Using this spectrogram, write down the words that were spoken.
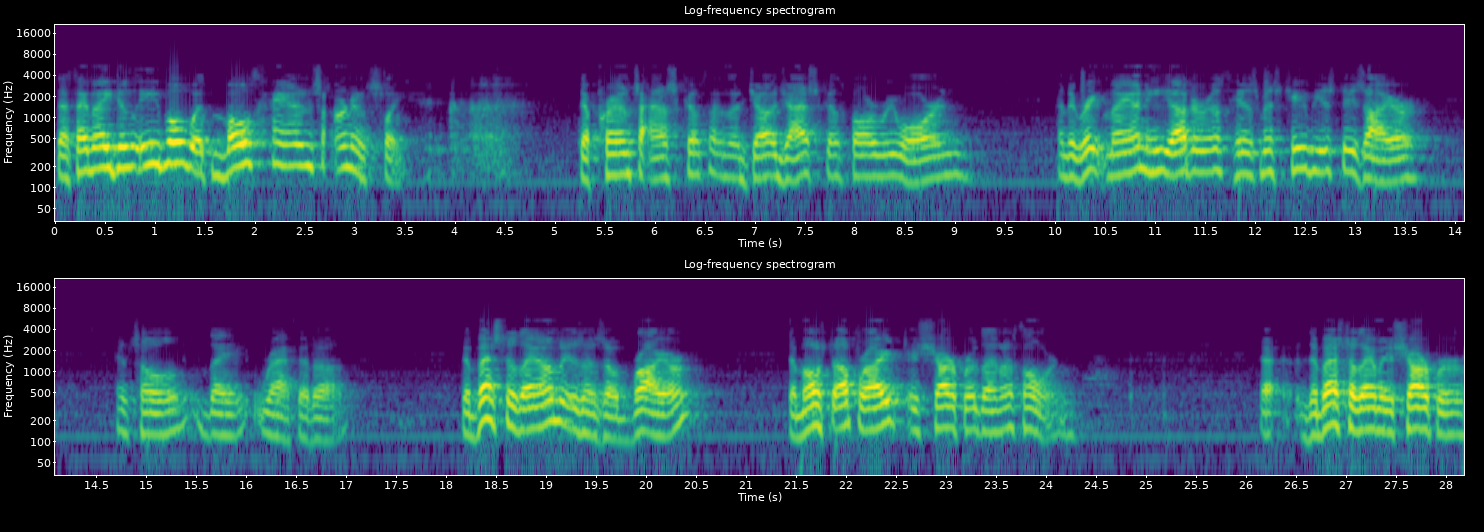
that they may do evil with both hands earnestly. The prince asketh, and the judge asketh for reward. And the great man, he uttereth his mischievous desire, and so they wrap it up. The best of them is as a briar, the most upright is sharper than a thorn. Uh, the best of them is sharper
